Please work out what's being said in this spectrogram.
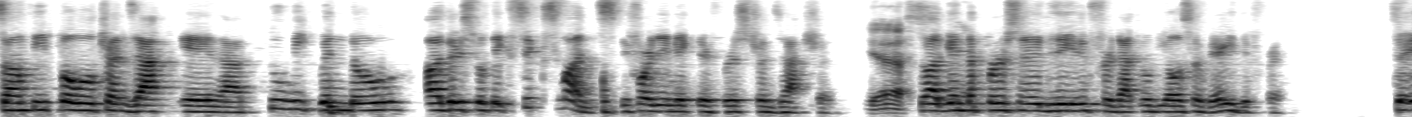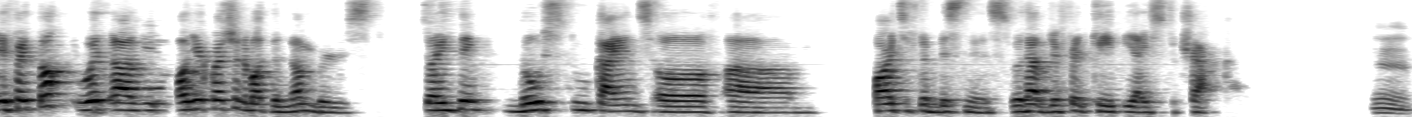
Some people will transact in a two week window, others will take six months before they make their first transaction. Yes. So again, the personalization for that will be also very different. So if I talk with um, on your question about the numbers, so I think those two kinds of um, parts of the business will have different KPIs to track. Mm.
